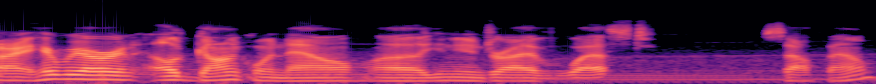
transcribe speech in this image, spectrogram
All right, here we are in Algonquin now, uh, Union Drive West, southbound.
